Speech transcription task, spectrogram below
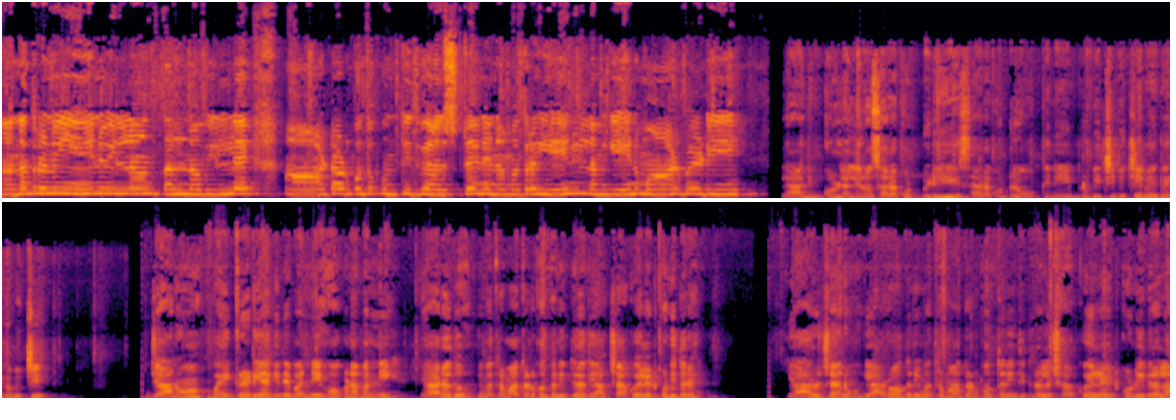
ನನ್ನ ಹತ್ರನೇ ಏನು ಇಲ್ಲ ಅಂಕಲ್ ನಾವು ಇಲ್ಲೇ ಆಟ ಆಡ್ಕೊಂತ ಕುಂತಿದ್ವಿ ಅಷ್ಟೇನೆ ನಮ್ಮ ಹತ್ರ ಏನಿಲ್ಲ ನಮಗೆ ಏನು ಮಾಡಬೇಡಿ ನಾ ನಿಮ್ ಕೊಳ್ಳಲ್ಲಿರೋ ಸಾರಾ ಕೊಟ್ಬಿಡಿ. ಸಾರ ಕೊಟ್ರೆ ಹೋಗ್ತೀನಿ. ಇಬ್ರು ಬಿಚ್ಚಿ ಬಿಚ್ಚಿ, ಬೇಗ ಬೇಗ ಬಿಚ್ಚಿ. ಜಾನು ಬೈಕ್ ರೆಡಿ ಆಗಿದೆ. ಬನ್ನಿ, ಹೋಗೋಣ ಬನ್ನಿ. ಯಾರದು? ನಿಮ್ಮ ಹತ್ರ ಮಾತಾಡ್ಕೊಂತ ನಿಂತಿರೋದು ಯಾಕೆ ಚಾಕು ಎಲ್ಲ ಇಟ್ಕೊಂಡಿದ್ದಾರೆ? ಯಾರು ಜಾನು? ಯಾರು ಅದು ನಿಮ್ಮ ಹತ್ರ ಮಾತಾಡ್ಕೊಂತ ನಿಂತಿದ್ರಲ್ಲ? ಚಾಕು ಎಲ್ಲ ಇಟ್ಕೊಂಡಿದ್ರಲ್ಲ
